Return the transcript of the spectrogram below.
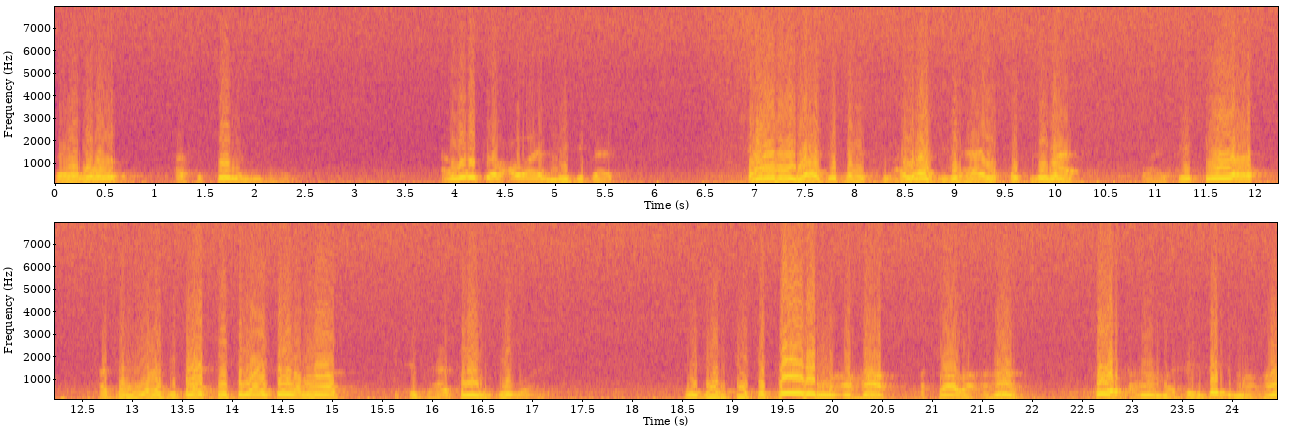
qeybood asa kooban yahay awalka waxa waaye muujibaat taani waajibaat waxa waajib yahay xusliga waa shay koowaad haddana waajibaadkiisa shay lamaad saddexaad sanankii waaye wujuubkiisa toori ma aha asaala ahaan toor ahaa ma degdeg ma aha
